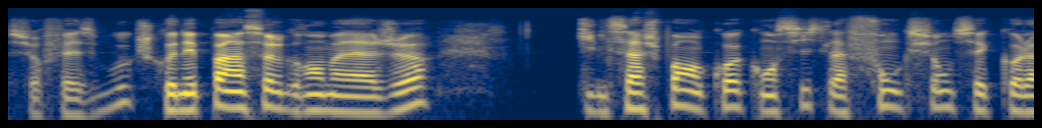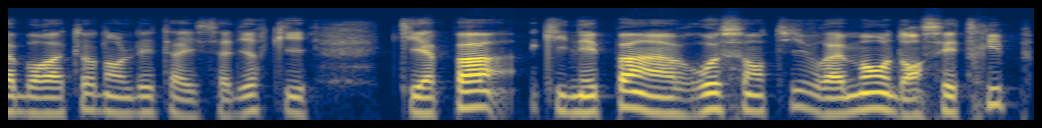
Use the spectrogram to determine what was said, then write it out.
sur Facebook, je connais pas un seul grand manager qui ne sache pas en quoi consiste la fonction de ses collaborateurs dans le détail, c'est-à-dire qui qui pas qui n'ait pas un ressenti vraiment dans ses tripes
